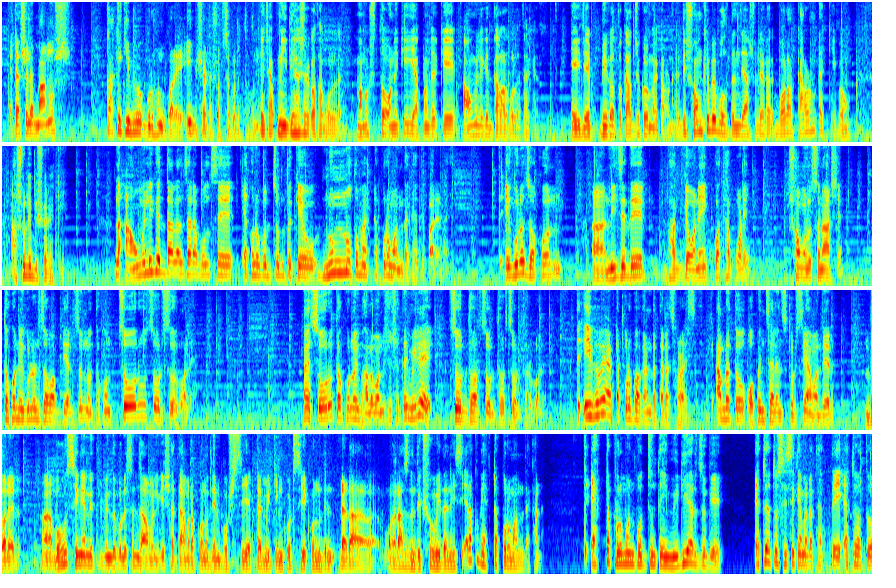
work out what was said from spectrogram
এটা আসলে মানুষ কাকে কীভাবে গ্রহণ করে এই বিষয়টা সবচেয়ে গুরুত্বপূর্ণ। এই যে আপনি ইতিহাসের কথা বললেন মানুষ তো অনেকেই আপনাদেরকে আওয়ামী লীগের দালাল বলে থাকে। এই যে বিগত কার্যক্রমের কারণে। যদি সংক্ষেপে বলতেন যে আসলে এটা বলার কারণটা কি এবং আসলে বিষয়টা কি? না আওয়ামী লীগের দালাল যারা বলছে এখনও পর্যন্ত কেউ ন্যূনতম একটা প্রমাণ দেখাইতে পারে নাই। তো এগুলো যখন নিজেদের ভাগ্যে অনেক কথা পড়ে সমালোচনা আসে তখন এগুলোর জবাব দেওয়ার জন্য তখন চোরু চোর চোর বলে। হ্যাঁ চোরও তখন ওই ভালো মানুষের সাথে মিলে চোর ধর চোর ধর চোর ধর বলে। তো এইভাবে একটা প্রোপাগান্ডা তারা ছড়াইছে। আমরা তো ওপেন চ্যালেঞ্জ করছি আমাদের দলের বহু সিনিয়র নেতৃবৃন্দ বলেছেন যে আওয়ামী লীগের সাথে আমরা কোনোদিন বসছি, একটা মিটিং করছি, কোনোদিন রাজনৈতিক সুবিধা নিয়েছি। এরকম একটা প্রমাণ দেখান। তো একটা প্রমাণ পর্যন্ত এই মিডিয়ার যুগে এত এত সিসি ক্যামেরা থাকতে, এত এত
